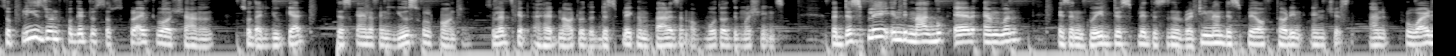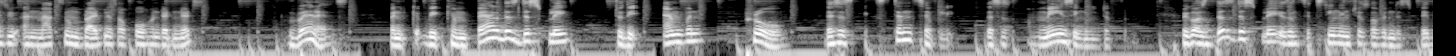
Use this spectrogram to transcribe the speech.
So please don't forget to subscribe to our channel so that you get this kind of an useful content. So let's get ahead now to the display comparison of both of the machines. The display in the macbook air m1 is a great display. This is a retina display of 13 inches and it provides you a maximum brightness of 400 nits. Whereas when we compare this display to the M1 Pro, this is extensively, this is amazingly different because this display is in 16 inches of display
